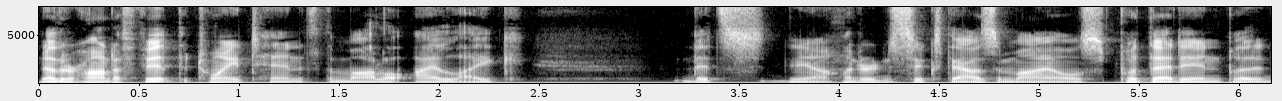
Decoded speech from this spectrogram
another Honda Fit, the 2010. It's the model I like. That's you know 106,000 miles. Put that in, put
